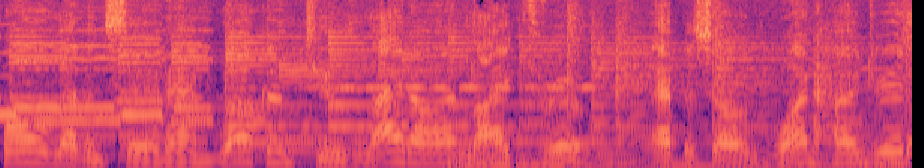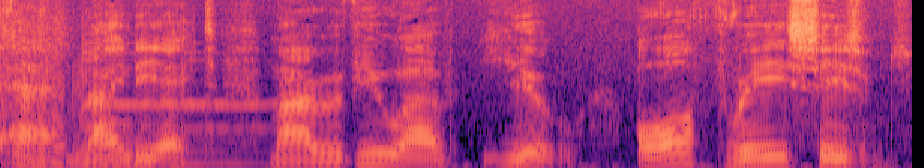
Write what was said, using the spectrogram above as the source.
Paul Levinson, and welcome to Light On, Light Through, episode 198, my review of You, all three seasons.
